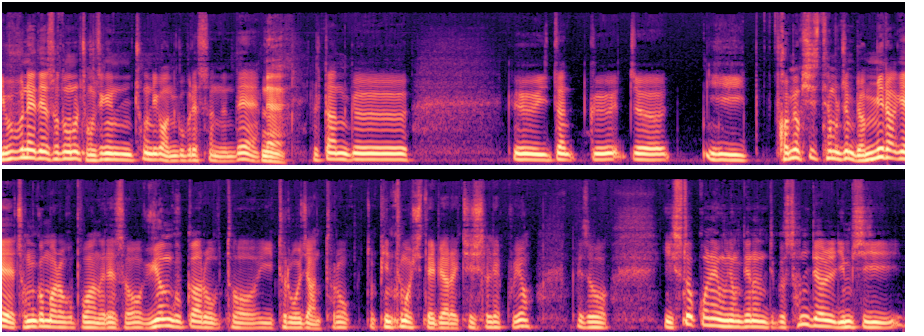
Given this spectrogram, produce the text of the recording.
이 부분에 대해서도 오늘 정세균 총리가 언급을 했었는데 네. 일단 그, 그, 일단 그, 저, 이 검역 시스템을 좀 면밀하게 점검하라고 보완을 해서 위험 국가로부터 이 들어오지 않도록 좀 빈틈없이 대비하라 지시를 했고요. 그래서 이 수도권에 운영되는 그 선별 임시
